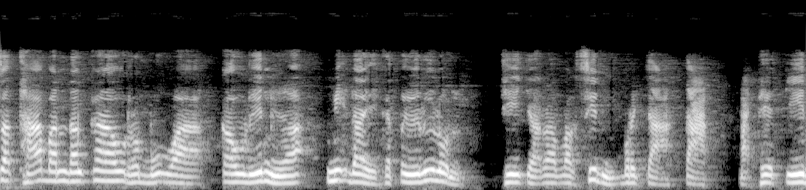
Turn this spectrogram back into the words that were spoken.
สถาบันดังกล่าวระบุว่าเกาหลีเหนือมิได้กระตือรือร้นที่จะรับวัคซีนบริจาคจากประเทศจีน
